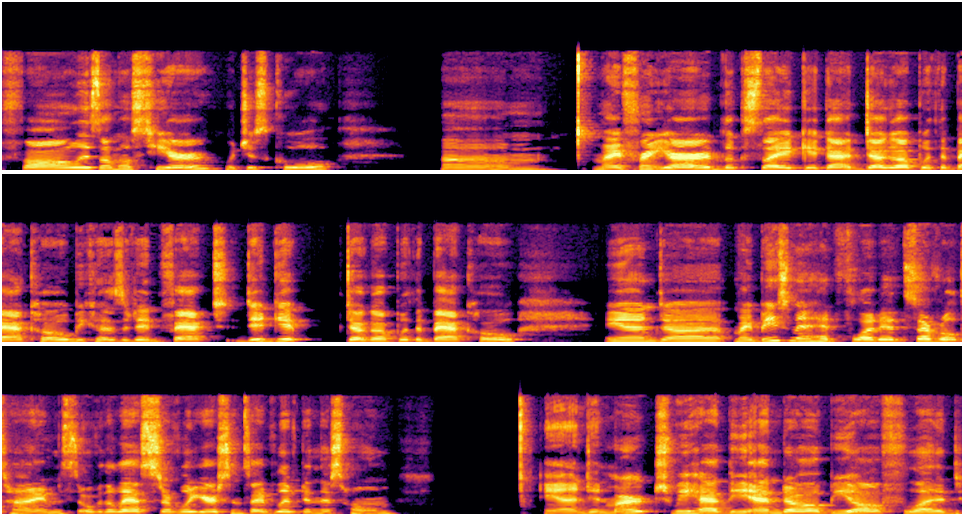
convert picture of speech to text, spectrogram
Fall is almost here, which is cool. Um, my front yard looks like it got dug up with a backhoe because it, in fact, did get dug up with a backhoe. And uh, my basement had flooded several times over the last several years since I've lived in this home. And in March, we had the end all be all flood.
